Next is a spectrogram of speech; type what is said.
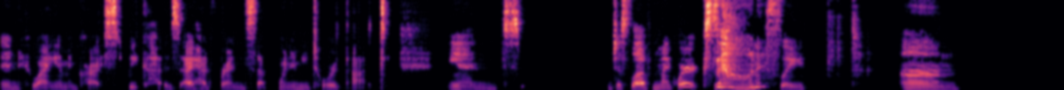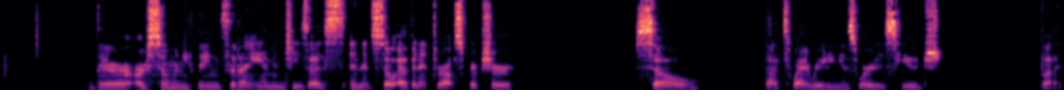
and who I am in Christ because I had friends that pointed me toward that and just loved my quirks, honestly. Um, there are so many things that I am in Jesus, and it's so evident throughout Scripture. So that's why reading His Word is huge. But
